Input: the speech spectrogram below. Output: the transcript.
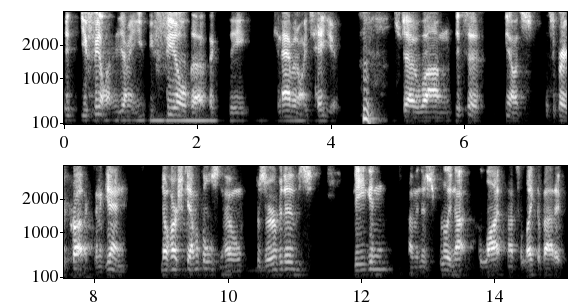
it, you feel it. I mean, you, you feel the, the, the, cannabinoids hit you. Hmm. So um, it's a, you know, it's, it's a great product. And again, no harsh chemicals, no preservatives, vegan. I mean, there's really not a lot not to like about it.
